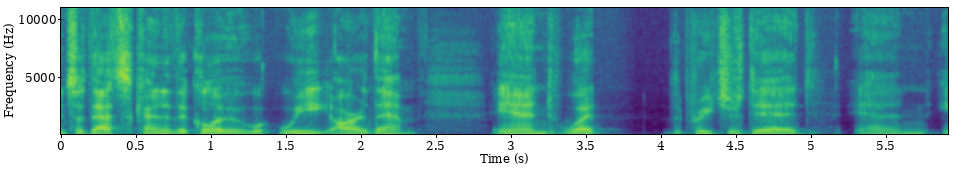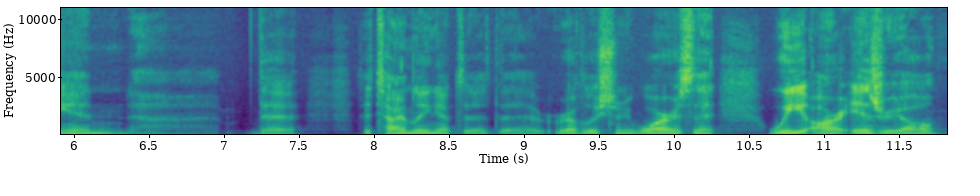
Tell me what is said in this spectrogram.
and so that's kind of the clue. We are them, and what the preachers did, and in uh, the the time leading up to the Revolutionary War, is that we are Israel,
